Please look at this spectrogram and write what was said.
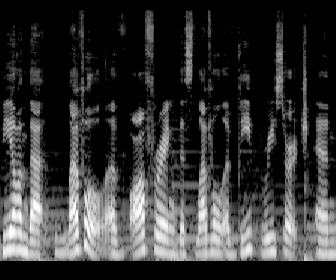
be on that level of offering this level of deep research and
